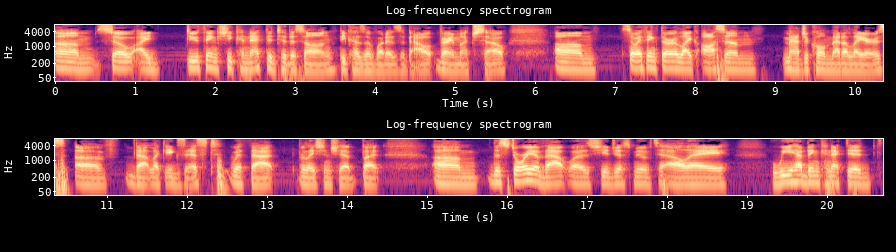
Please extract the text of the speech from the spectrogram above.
Um, so I do think she connected to the song because of what it's about, very much so. Um, so I think there are like awesome magical meta layers of that like exist with that relationship. But um, the story of that was she had just moved to LA. We had been connected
